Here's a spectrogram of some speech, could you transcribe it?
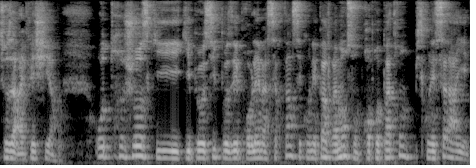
chose à réfléchir. Autre chose qui, peut aussi poser problème à certains, c'est qu'on n'est pas vraiment son propre patron, puisqu'on est salarié.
